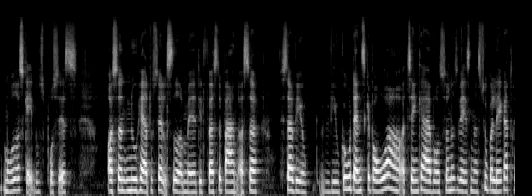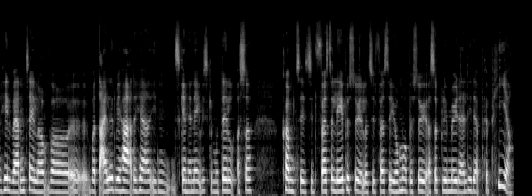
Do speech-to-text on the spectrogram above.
moderskabets proces. Og så nu her, du selv sidder med dit første barn, og så, så er vi jo vi er jo gode danske borgere og tænker, at vores sundhedsvæsen er super lækkert. Hele verden taler om, hvor, øh, hvor dejligt vi har det her i den skandinaviske model, og så komme til sit første lægebesøg eller sit første jordmorbesøg, og så blive mødt af alle de der papirer.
